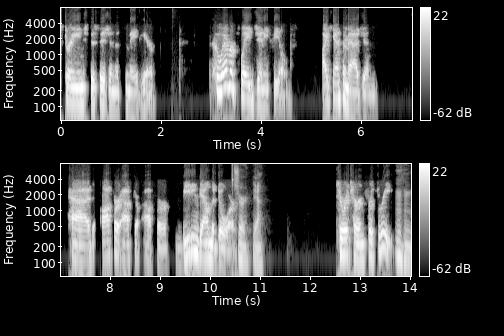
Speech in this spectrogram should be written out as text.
strange decision that's made here. Whoever played Ginny Fields, I can't imagine had offer after offer beating down the door. Sure, yeah. To return for 3 mm-hmm.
